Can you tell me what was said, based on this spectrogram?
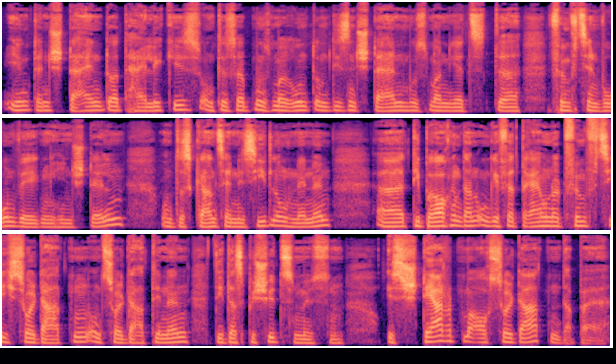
irgendein Stein dort heilig ist und deshalb muss man rund um diesen Stein muss man jetzt äh, 15 Wohnwegen hinstellen und das Ganze eine Siedlung nennen. Äh, die brauchen dann ungefähr 350 Soldaten und Soldatinnen, die das beschützen müssen. Es sterben auch Soldaten dabei.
